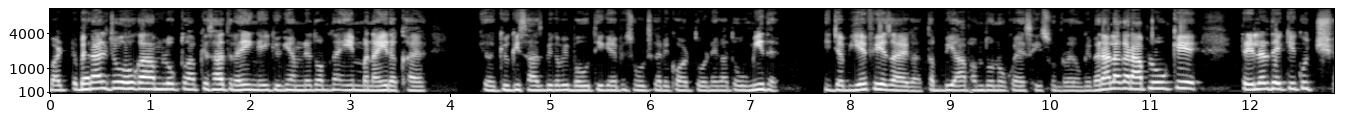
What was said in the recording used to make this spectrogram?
बट बहरहाल जो होगा, हम लोग तो आपके साथ रहेंगे क्योंकि हमने तो अपना एम बना ही रखा है, क्योंकि सास भी कभी बहुत ही के एपिसोड्स का रिकॉर्ड तोड़ने का तो उम्मीद है। कि जब ये फ़ेज़ आएगा तब भी आप हम दोनों को ऐसे ही सुन रहे होंगे। बहरहाल अगर आप लोगों के ट्रेलर देख के कुछ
